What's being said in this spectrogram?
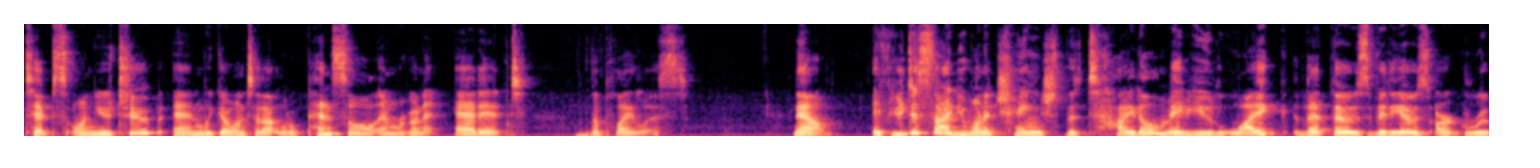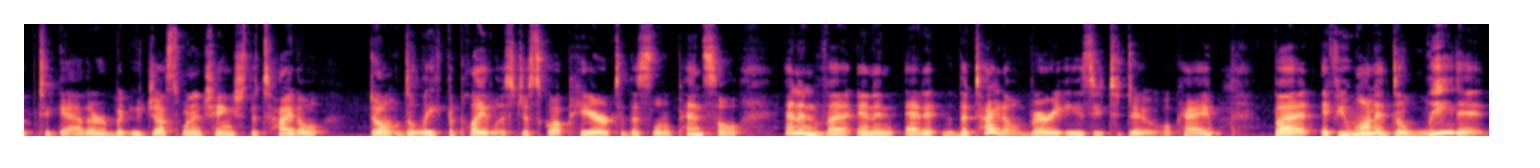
tips on YouTube and we go into that little pencil and we're going to edit the playlist. Now, if you decide you want to change the title, maybe you like that those videos are grouped together, but you just want to change the title, don't delete the playlist. Just go up here to this little pencil and, and edit the title. Very easy to do, okay? But if you want to delete it,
